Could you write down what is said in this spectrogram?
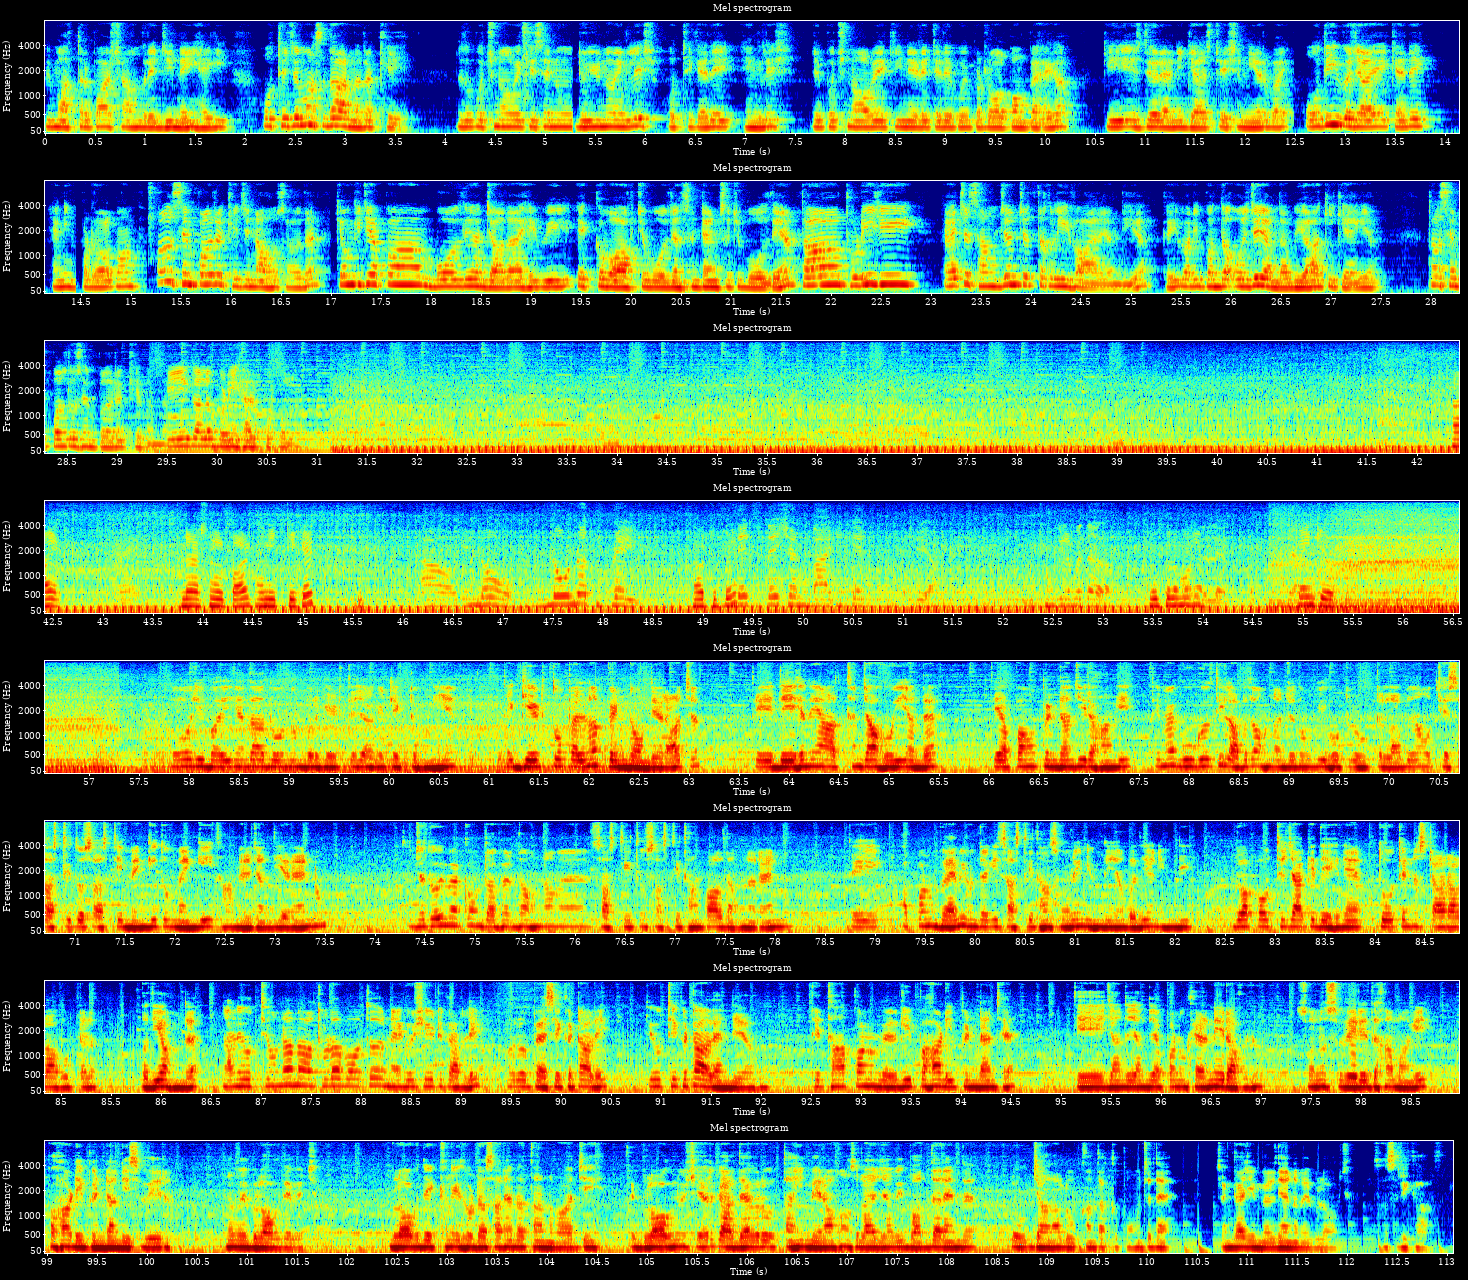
ਵੀ ਮਾਤਰ ਭਾਸ਼ਾ ਅੰਗਰੇਜ਼ੀ ਨਹੀਂ ਹੈਗੀ ਉੱਥੇ ਜਮਾ ਸਧਾਰਨ ਰੱਖੇ ਜਦੋਂ ਪੁੱਛਣਾ ਹੋਵੇ ਕਿਸੇ ਨੂੰ ਡੂ ਯੂ ਨੋ ਇੰਗਲਿਸ਼ ਉੱਥੇ ਕਹਦੇ ਇੰਗਲਿਸ਼ ਜੇ ਪੁੱਛਣਾ ਹੋਵੇ ਕਿ ਨੇੜੇ ਤੇੜੇ ਕੋਈ ਪੈਟਰੋਲ ਪੰਪ ਹੈਗਾ ਕਿ is there any gas station nearby ਉਹਦੀ ਬਜਾਏ ਕਹਦੇ ਐਨੀ ਪੈਟਰੋਲ ਪੰਪ ਉਹ ਸਿੰਪਲ ਰੱਖੇ ਜਿੰਨਾ ਹੋ ਸਕਦਾ ਹੈ। ਕਿਉਂਕਿ ਜੇ ਆਪਾਂ ਬੋਲਦੇ ਹਾਂ ਜ਼ਿਆਦਾ ਇਹ ਵੀ ਇੱਕ ਵਾਕ 'ਚ ਬੋਲਦੇ ਹਾਂ ਸੈਂਟੈਂਸ 'ਚ ਬੋਲਦੇ ਹਾਂ ਤਾਂ ਥੋੜੀ ਜੀ ਇਹ 'ਚ ਸਮਝਣ 'ਚ ਤਕਲੀਫ ਆ ਜਾਂਦੀ ਹੈ ਕਈ ਵਾਰੀ ਬੰਦਾ ਉਲਝ ਜਾਂਦਾ ਵੀ ਆਹ ਕੀ ਕਹਿ ਗਿਆ ਤਾਂ ਸਿੰਪਲ ਤੋਂ ਸਿੰਪਲ ਰੱਖੇ ਬੰਦਾ ਇਹ ਗੱਲ ਬੜੀ ਹੈਲਪਫੁਲ ਹੈ Hi, National Park. Any ticket? Oh, no, no, not to pay. How to pay? Next station by ticket 2 kilometre. Thank you ਲੋ ਜੀ ਬਾਈ ਕਹਿੰਦਾ ਦੋ ਨੰਬਰ ਗੇਟ ਤੇ ਜਾ ਕੇ ਟਿਕਟ ਹੋਣੀ ਹੈ। ਤੇ ਗੇਟ ਤੋਂ ਪਹਿਲਾਂ ਪਿੰਡ ਆਉਂਦੇ ਆ ਰਾਹ 'ਚ। ਤੇ ਦੇਖਦੇ ਆ ਆਥਨ ਜਾ ਹੋ ਹੀ ਜਾਂਦਾ ਤੇ ਆਪਾਂ ਉਹ ਪਿੰਡਾਂ 'ਚ ਹੀ ਰਹਾਂਗੇ। ਤੇ ਮੈਂ ਗੂਗਲ ਤੇ ਲੱਭਦਾ ਹੁੰਦਾ, ਜਦੋਂ ਵੀ ਹੋਟਲ ਹੋਟਲ ਲੱਭਦਾ, ਉੱਥੇ ਸਸਤੀ ਤੋਂ ਸਸਤੀ, ਮਹਿੰਗੀ ਤੋਂ ਮਹਿੰਗੀ ਥਾਂ ਮਿਲ ਜਾਂਦੀ ਹੈ ਰਹਿਣ ਨੂੰ। ਜਦੋਂ ਵੀ ਮੈਂ ਘੁੰਮਦਾ ਫਿਰਦਾ ਹੁੰਦਾ, ਮੈਂ ਸਸਤੀ ਤੋਂ ਸਸਤੀ ਥਾਂ ਭਾਲਦਾ ਹੁੰਦਾ ਰਹਿਣ ਨੂੰ। ਤੇ ਆਪਾਂ ਨੂੰ ਵਹਿਮ ਵੀ ਹੁੰਦਾ ਕਿ ਸਸਤੀ ਥਾਂ ਸੋਹਣੀ ਨਹੀਂ ਹੁੰਦੀ ਜਾਂ ਵਧੀਆ ਨਹੀਂ ਹੁੰਦੀ। ਜਦੋਂ ਆਪਾਂ ਉੱਥੇ ਜਾ ਕੇ ਦੇਖਦੇ ਹਾਂ ਦੋ ਤਿੰਨ ਸਟਾਰ ਵਾਲਾ ਹੋਟਲ ਵਧੀਆ ਹੁੰਦਾ ਨਾਲੇ ਉੱਥੇ ਉਹਨਾਂ ਨਾਲ ਥੋੜਾ ਬਹੁਤ ਨੈਗੋਸ਼ੀਏਟ ਕਰ ਲੇ ਔਰ ਉਹ ਪੈਸੇ ਘਟਾ ਲੇ ਤੇ ਉੱਥੇ ਘਟਾ ਲੈਂਦੇ ਆ ਉਹ। ਤੇ ਥਾਂ ਆਪਾਂ ਨੂੰ ਮਿਲ ਗਈ ਪਹਾੜੀ ਪਿੰਡਾਂ 'ਚ ਹੈ ਤੇ ਜਾਂਦੇ ਜਾਂਦੇ ਆਪਾਂ ਨੂੰ ਖੈਰ ਹਨੇਰਾ ਹੋ ਜੂ। ਤੁਹਾਨੂੰ ਸਵੇਰੇ ਦਿਖਾਵਾਂਗੇ ਪਹਾੜੀ ਪਿੰਡਾਂ ਦੀ ਸਵੇਰ ਨਵੇਂ ਬਲੌਗ ਦੇ ਵਿੱਚ। ਬਲੌਗ ਦੇਖਣ ਲਈ ਤੁਹਾਡਾ ਸਾਰਿਆਂ ਦਾ ਧੰਨਵਾਦ ਜੀ। ਤੇ ਬਲੌਗ ਨੂੰ ਸ਼ੇਅਰ ਕਰ ਦਿਆ ਕਰੋ ਤਾਂ ਹੀ ਮੇਰਾ ਹੌਸਲਾ ਜਿਹਾ ਵੀ ਵੱਧਦਾ ਰਹਿੰਦਾ ਹੈ, ਲੋਕ ਜ਼ਿਆਦਾ ਲੋਕਾਂ ਤੱਕ ਪਹੁੰਚਦਾ ਚੰਗਾ ਜੀ ਮਿਲਦੇ ਆ ਨਵੇਂ ਬਲੌਗ 'ਚ। ਸਤਿ ਸ੍ਰੀ ਅਕਾਲ।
